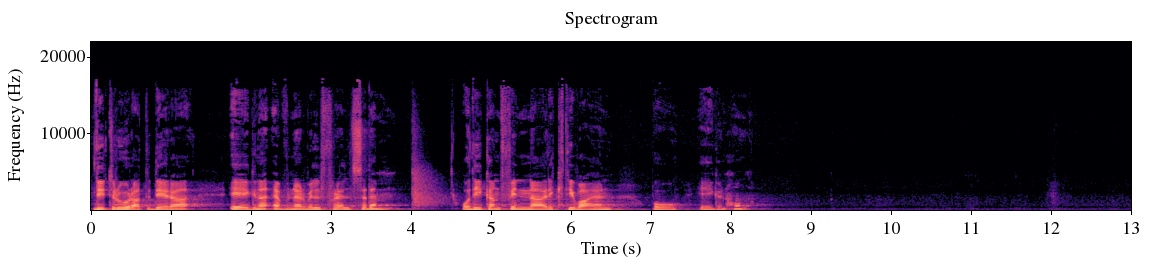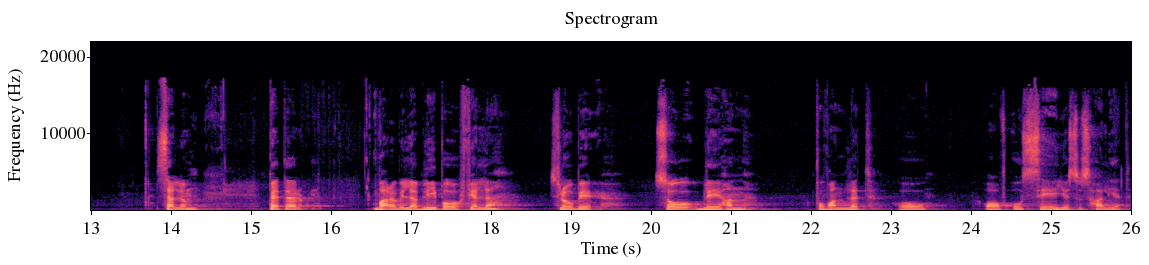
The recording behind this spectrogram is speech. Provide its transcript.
De tror at deres egne evner vil frelse dem, og de kan finne riktig veien på egen hånd. Selv om Peter bare ville bli på fjellet, så ble han forvandlet av å se Jesus' herlighet.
